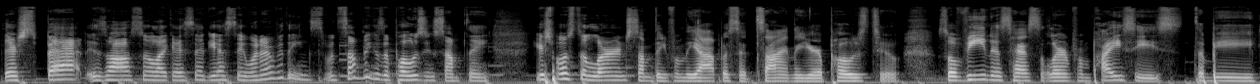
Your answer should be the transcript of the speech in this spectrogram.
their spat is also like I said yesterday. When everything's when something is opposing something, you're supposed to learn something from the opposite sign that you're opposed to. So Venus has to learn from Pisces to be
